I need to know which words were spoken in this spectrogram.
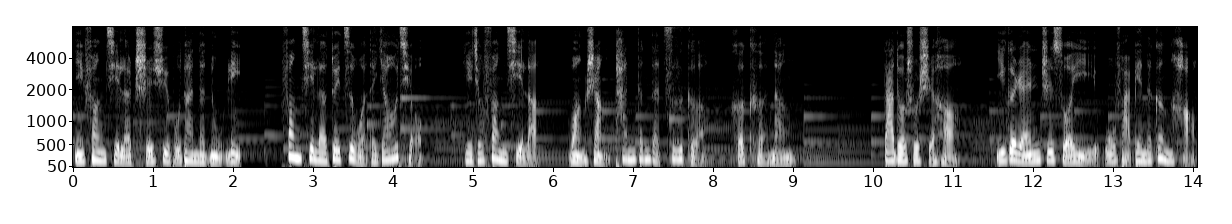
你放弃了持续不断的努力，放弃了对自我的要求，也就放弃了往上攀登的资格和可能。大多数时候，一个人之所以无法变得更好、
